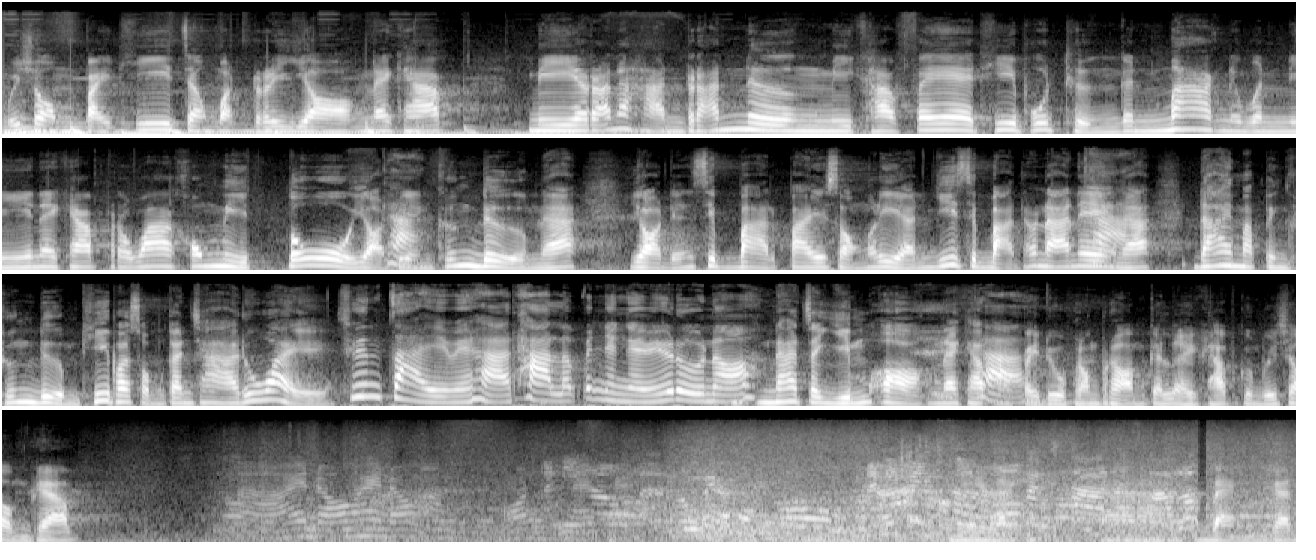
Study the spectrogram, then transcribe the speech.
คุณผู้ชมไปที่จังหวัดระยองนะครับ มีร้านอาหารร้านหนึ่งมีคาเฟ่ที่พูดถึงกันมากในวันนี้นะครับ เพราะว่าเขามีตู้หยอดเหรียญเครื่องดื่มนะหยอดเหรียญ10 บาทไป 2 เหรียญ20 บาทเท่านั้นเองนะได้มาเป็นเครื่องดื่มที่ผสมกัญชาด้วย ชื่นใจไหมคะ ทานแล้วเป็นยังไงไม่รู้เนาะน่าจะยิ้มออกนะครับค่ะเอาไปดูพร้อม ๆ กันเลยครับ คุณผู้ชมครับ ให้น้องให้น้องอะ นี่แหละอ่าแบ่ง กัน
